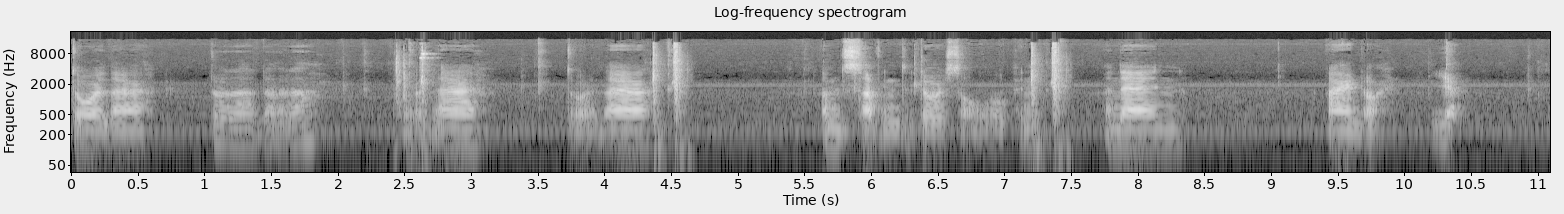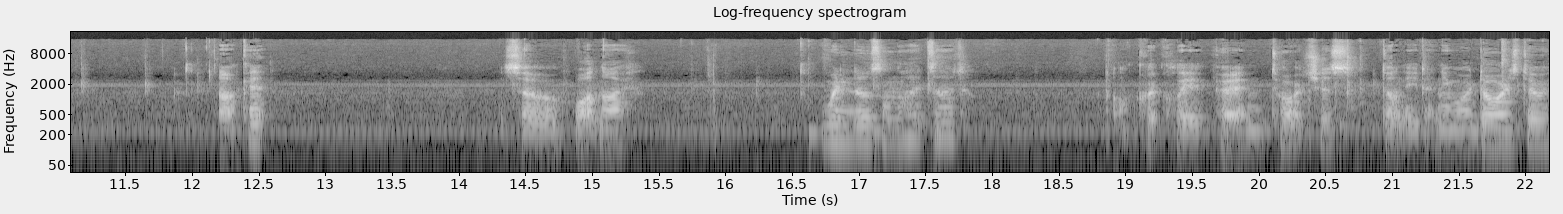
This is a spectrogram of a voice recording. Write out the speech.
Door there, Do that, do that. door there, door there. I'm just having the doors all open. And then iron door. Yeah. Okay. So what now? Windows on the outside. I'll quickly put in torches. Don't need any more doors, do we?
